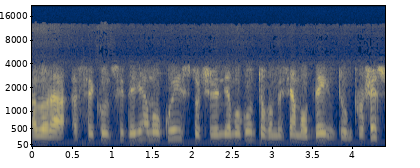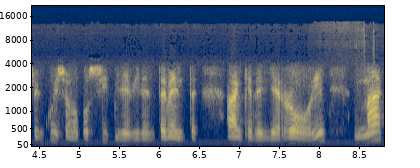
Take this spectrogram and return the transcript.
Allora, se consideriamo questo ci rendiamo conto come siamo dentro un processo in cui sono possibili evidentemente anche degli errori, ma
